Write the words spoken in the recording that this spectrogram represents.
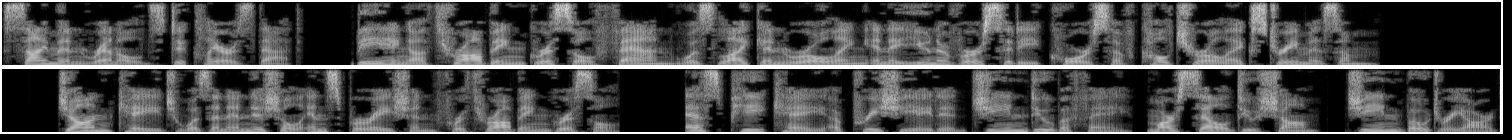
Simon Reynolds declares that, being a throbbing Gristle fan was like enrolling in a university course of cultural extremism. John Cage was an initial inspiration for Throbbing Gristle. SPK appreciated Jean Dubuffet, Marcel Duchamp, Jean Baudrillard,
